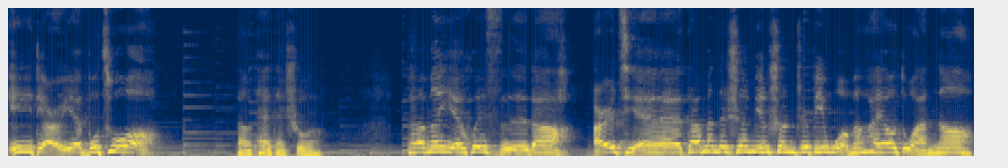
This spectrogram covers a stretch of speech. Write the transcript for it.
一点儿也不错，老太太说：“他们也会死的。”而且他们的生命甚至比我们还要短呢。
